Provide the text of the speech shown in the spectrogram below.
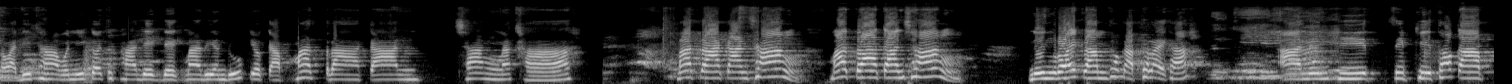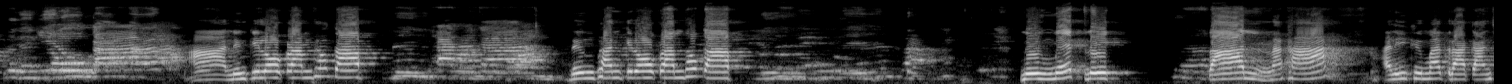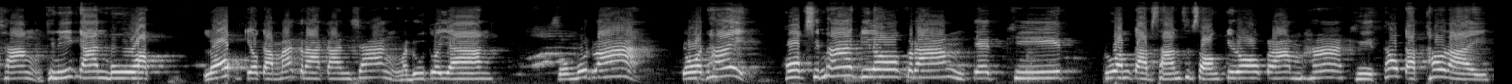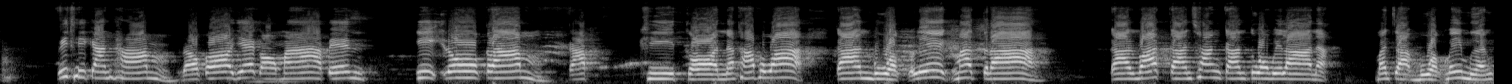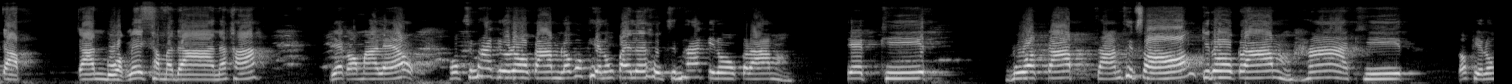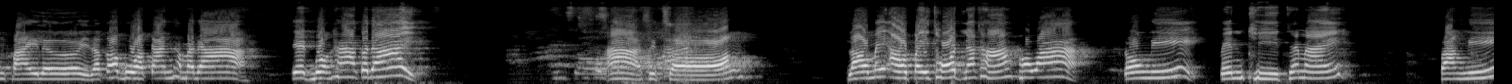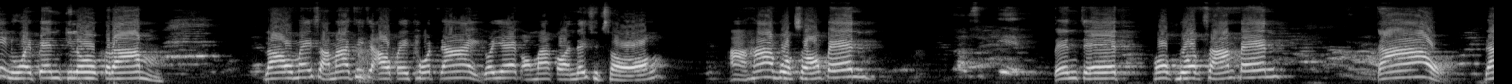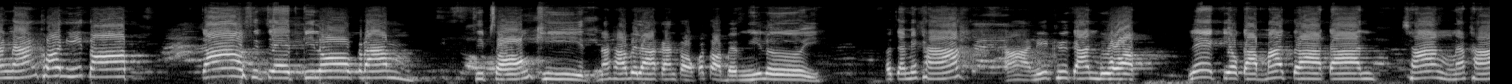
สวัสดีค่ะ วันนี้ก็จะพาเด็กๆมาเรียนรู้เกี่ยวกับมาตราการช่างนะคะ มาตราการช่าง มาตราการช่างหนึ่งร้อยกรัมเท่ากับเท่าไหร่คะอ่าหนึ่งขีดสิบขีดเท่ากับหนึ่งกิโลกรัมอ่าหนึ่งกิโลกรัมเท่ากับหนึ่งพันกรัมหนึ่งพันกิโลกรัมเท่ากับหนึ่งเมตริกตันนะคะ อันนี้คือมาตราการช่าง ทีนี้การบวก ลบเกี่ยวกับมาตราการช่าง มาดูตัวอย่าง สมมุติว่า โจทย์ให้ 65 กิโลกรัม 7 ขีด รวมกับ 32 กิโลกรัม 5 ขีด เท่ากับเท่าไหร่ วิธีการทำเราก็แยกออกมาเป็นกิโลกรัมกับขีดก่อนนะคะ เพราะว่าการบวกเลขมาตรา การวัดการช่างการตวงเวลาเนี่ย มันจะบวกไม่เหมือนกับการบวกเลขธรรมดานะคะแยกออกมาแล้ว 65 กิโลกรัมแล้วก็เขียนลงไปเลย 65 กิโลกรัม 7 ขีด บวกกับ 32 กิโลกรัม 5 ขีด ก็เขียนลงไปเลย แล้วก็บวกกันธรรมดา 7 บวก 5 ก็ได้ อ่า 12 เราไม่เอาไปทดนะคะ เพราะว่าตรงนี้เป็นขีดใช่ไหม ฝั่งนี้หน่วยเป็นกิโลกรัม เราไม่สามารถที่จะเอาไปทดได้ ก็แยกออกมาก่อนได้12อ่า5บวก2เป็นเก้าสิบเอ็ดเป็น7 6บวก3เป็น9ดังนั้นข้อนี้ตอบ97กิโลกรัม12ขีดนะคะ เวลาการตอบก็ตอบแบบนี้เลยเข้าใจไหมคะ อ่านี่คือการบวกเลขเกี่ยวกับมาตราการ ช่างนะคะ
